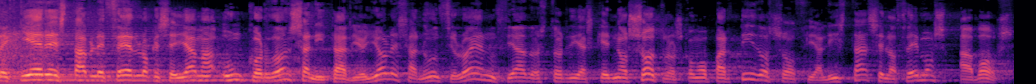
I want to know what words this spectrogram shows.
requiere establecer lo que se llama un cordón sanitario. Yo les anuncio, lo he anunciado estos días, que nosotros como Partido Socialista se lo hacemos a Vox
